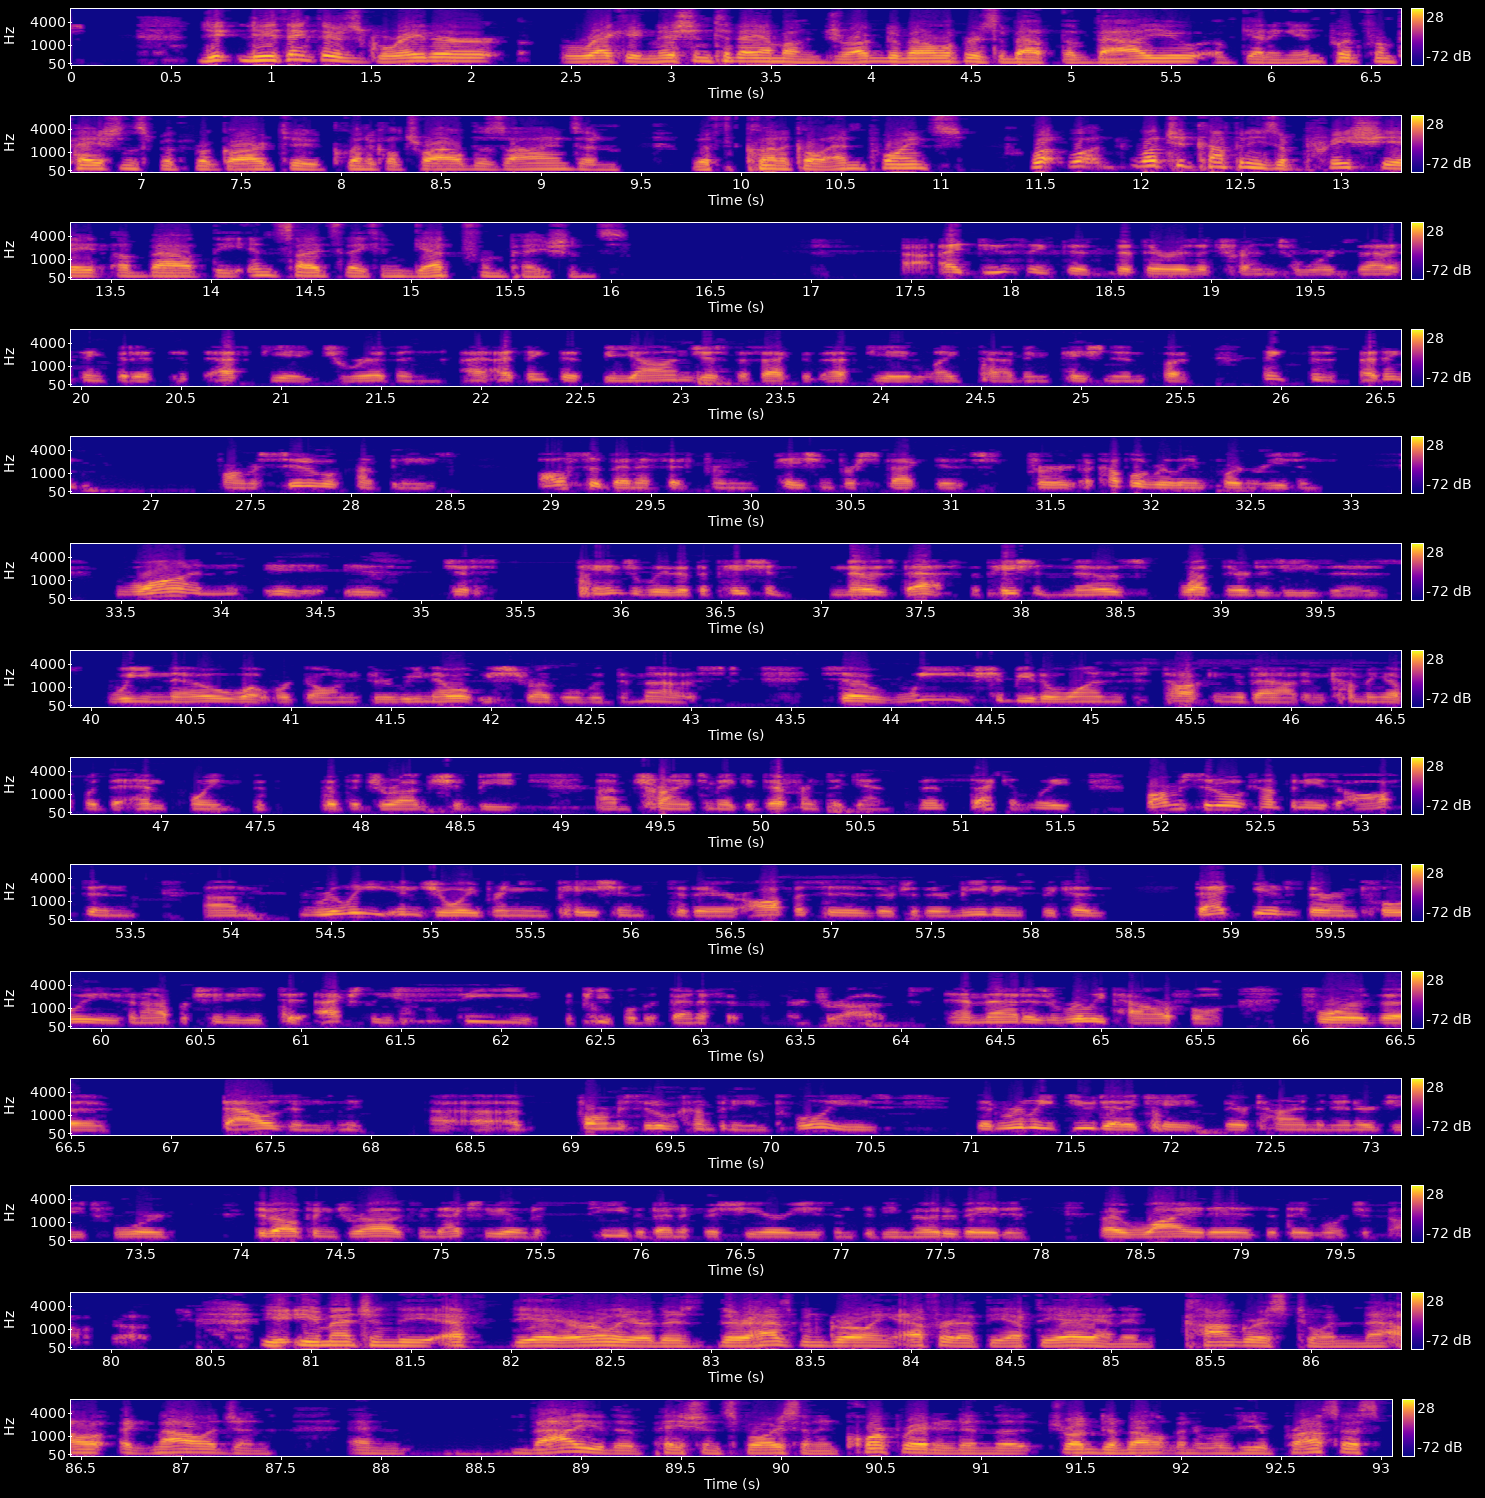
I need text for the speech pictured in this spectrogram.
Do, do you think there's greater recognition today among drug developers about the value of getting input from patients with regard to clinical trial designs and with clinical endpoints? What, what, what should companies appreciate about the insights they can get from patients? I do think that, that there is a trend towards that. I think that it, it's FDA driven. I, I, think that beyond just the fact that FDA likes having patient input, I think I think pharmaceutical companies also benefit from patient perspectives for a couple of really important reasons. One is just tangibly that the patient knows best. The patient knows what their disease is. We know what we're going through. We know what we struggle with the most. So we should be the ones talking about and coming up with the endpoint that, that the drug should be um, trying to make a difference against. And then secondly, pharmaceutical companies often um, really enjoy bringing patients to their offices or to their meetings because that gives their employees an opportunity to actually see the people that benefit from their drugs. And that is really powerful for the thousands uh, of pharmaceutical company employees that really do dedicate their time and energy toward developing drugs and to actually be able to see the beneficiaries and to be motivated by why it is that they work to develop drugs. You, you, mentioned the FDA earlier. There's there has been growing effort at the FDA and in Congress to acknowledge and and value the patient's voice and incorporate it in the drug development review process.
